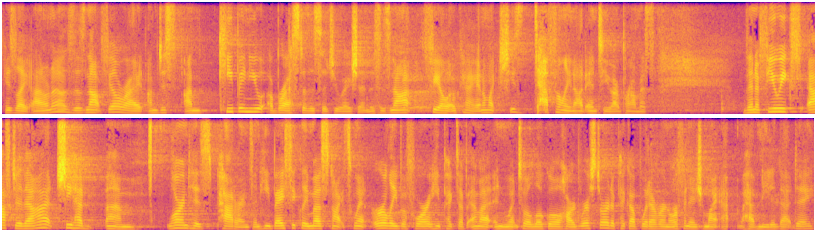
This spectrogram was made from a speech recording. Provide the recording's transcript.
He's like, I don't know. This does not feel right. I'm just, I'm keeping you abreast of the situation. This does not feel okay. And I'm like, she's definitely not into you, I promise. Then a few weeks after that, she had um, learned his patterns. And he basically, most nights, went early before he picked up Emma and went to a local hardware store to pick up whatever an orphanage might ha- have needed that day.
